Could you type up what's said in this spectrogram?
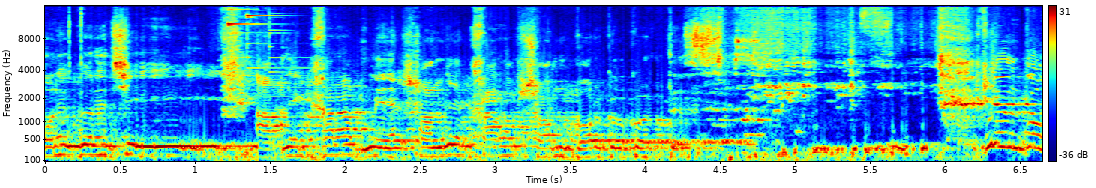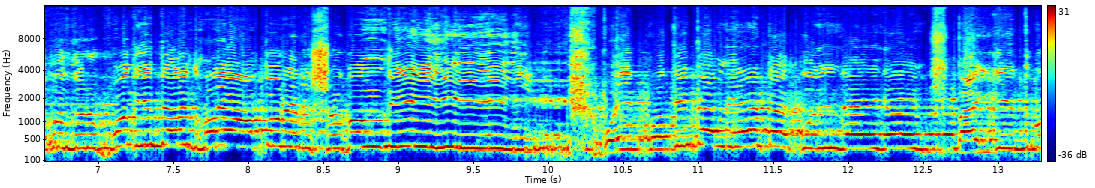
মনে করেছি আপনি খারাপ মেয়ের সঙ্গে খারাপ সম্পর্ক করতেছেন। কিন্তু I'm Thank you.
